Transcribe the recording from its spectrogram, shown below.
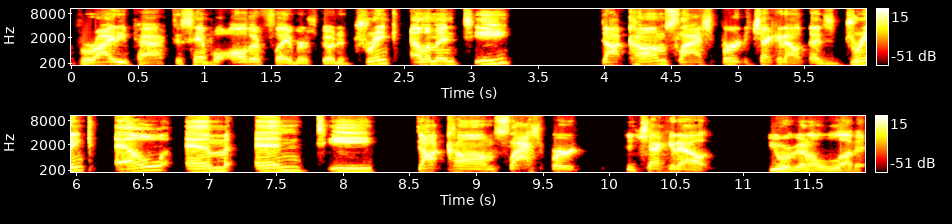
variety pack to sample all their flavors. Go to drinklmnt.com slash Bert to check it out. That's drinklmnt.com slash Bert to check it out. You are going to love it.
